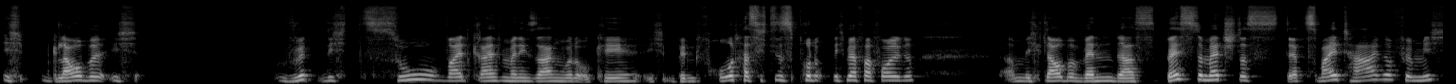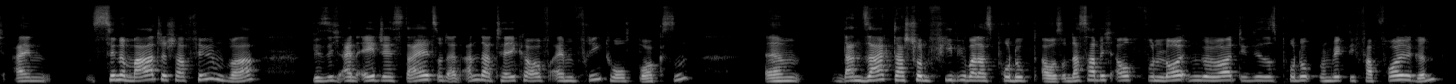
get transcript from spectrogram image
ich glaube, ich würde nicht zu weit greifen, wenn ich sagen würde, okay, ich bin froh, dass ich dieses Produkt nicht mehr verfolge. Ähm, ich glaube, wenn das beste Match des, der zwei Tage für mich ein cinematischer Film war, wie sich ein AJ Styles und ein Undertaker auf einem Friedhof boxen, ähm, dann sagt das schon viel über das Produkt aus. Und das habe ich auch von Leuten gehört, die dieses Produkt nun wirklich verfolgen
